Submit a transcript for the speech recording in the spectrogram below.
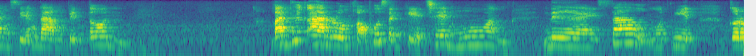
ง เสียงดัง เป็นต้น บันทึกอารมณ์ของผู้สังเกต เช่น ง่วง เหนื่อย เศร้า หงุดหงิด โกร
